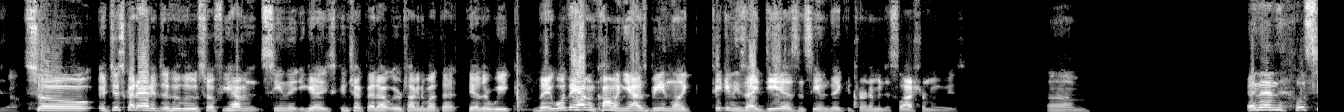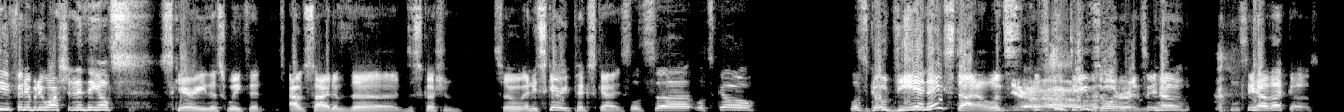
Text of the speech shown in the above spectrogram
Yeah. So it just got added to Hulu. So if you haven't seen it, you guys can check that out. We were talking about that the other week. They what they have in common, yeah, is being like taking these ideas and seeing if they can turn them into slasher movies. Um, and then let's see if anybody watched anything else scary this week that's outside of the discussion. So any scary picks, guys? Let's uh let's go. Let's go DNA style. Let's yeah. let's do Dave's order and see how let's see how that goes.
